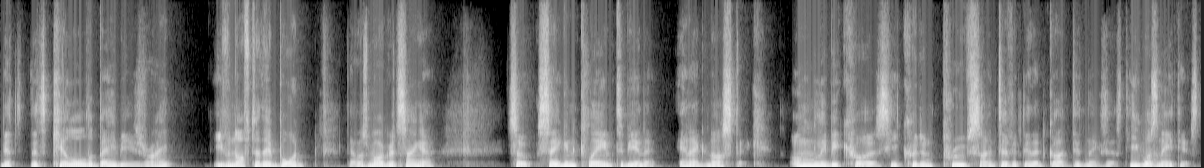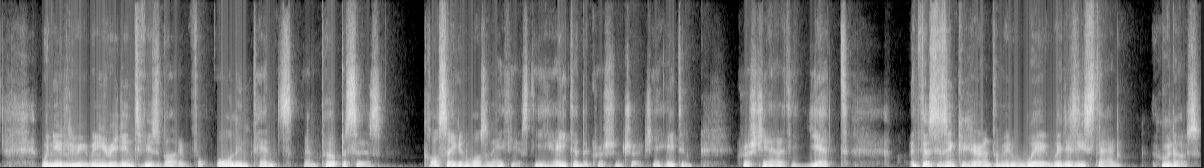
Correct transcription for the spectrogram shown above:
let's let's kill all the babies, right? Even after they're born. That was Margaret Sanger. So Sagan claimed to be an, an agnostic only because he couldn't prove scientifically that God didn't exist. He was an atheist. When you when you read interviews about him, for all intents and purposes, Carl Sagan was an atheist. He hated the Christian church. He hated Christianity. Yet, this is incoherent. I mean, where, where does he stand? Who knows?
